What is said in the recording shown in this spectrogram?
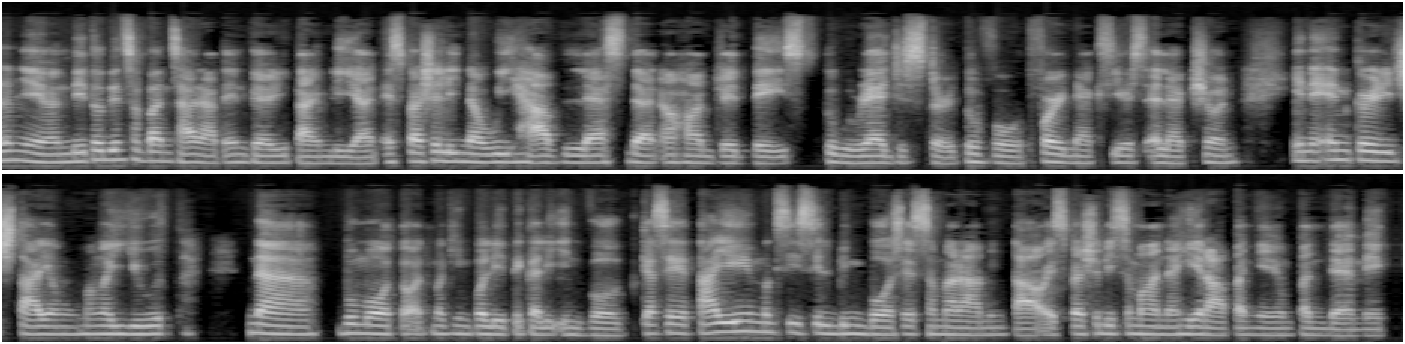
alam niyo yun, dito din sa bansa natin, very timely yan. Especially na we have less than 100 days to register to vote for next year's election. Ine-encourage tayong mga youth na bumoto at maging politically involved. Kasi tayo yung magsisilbing boses sa maraming tao, especially sa mga nahirapan ngayong pandemic,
